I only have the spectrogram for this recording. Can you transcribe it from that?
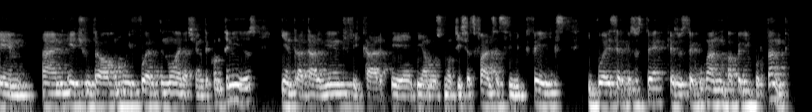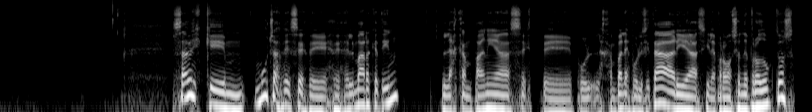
Em, han hecho un trabajo muy fuerte en moderación de contenidos y en tratar de identificar, eh, digamos, noticias falsas y fakes, y puede ser que eso, esté, que eso esté jugando un papel importante. Sabes que mm, muchas veces desde el marketing, las campañas, este, las campañas publicitarias y la promoción de productos,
